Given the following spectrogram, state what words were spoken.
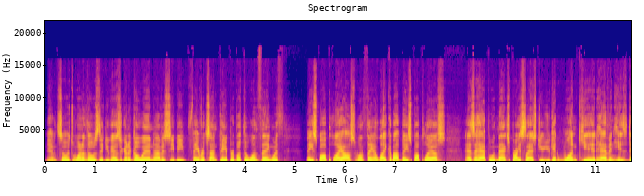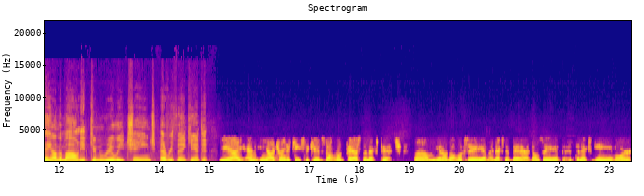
Yeah, and so it's one of those that you guys are going to go in, obviously be favorites on paper, but the one thing with baseball playoffs, one thing I like about baseball playoffs as it happened with Max Price last year. You get one kid having his day on the mound, it can really change everything, can't it? Yeah, and you know, I'm trying to teach the kids don't look past the next pitch. Um, you know, don't look say hey at my next at bat. Don't say at the, at the next game or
